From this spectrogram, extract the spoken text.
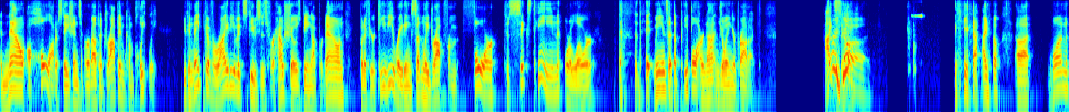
and now a whole lot of stations are about to drop him completely. You can make a variety of excuses for house shows being up or down, but if your TV ratings suddenly drop from 4 to 16 or lower, it means that the people are not enjoying your product. I'd Very say, good. Yeah, I know. Uh, one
